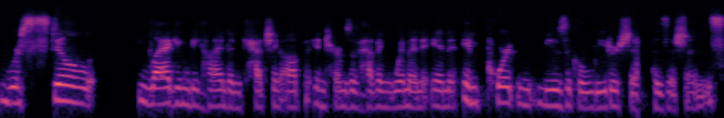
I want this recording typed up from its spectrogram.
we're still lagging behind and catching up in terms of having women in important musical leadership positions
